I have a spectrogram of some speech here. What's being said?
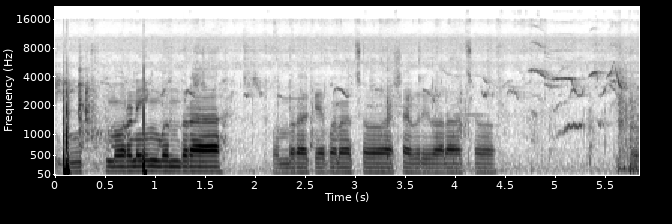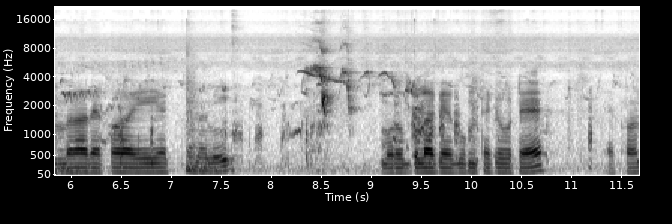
গুড মর্নিং বন্ধুরা। বন্ধুরা, কেমন আছো? আশা করি ভালো আছো। বন্ধুরা, দেখো, এই এখন আমি মোরগগুলাকে ঘুম থেকে উঠে এখন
